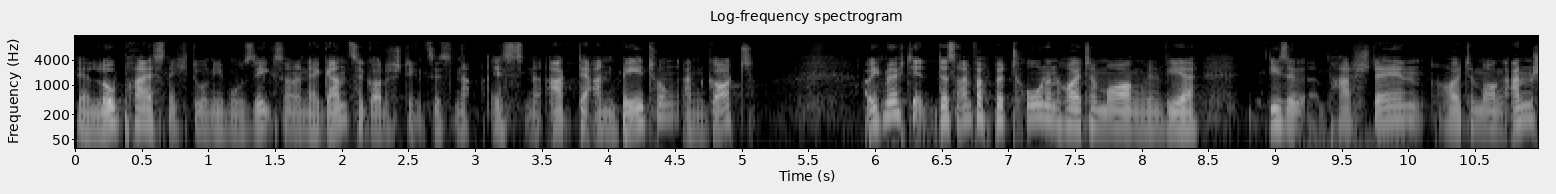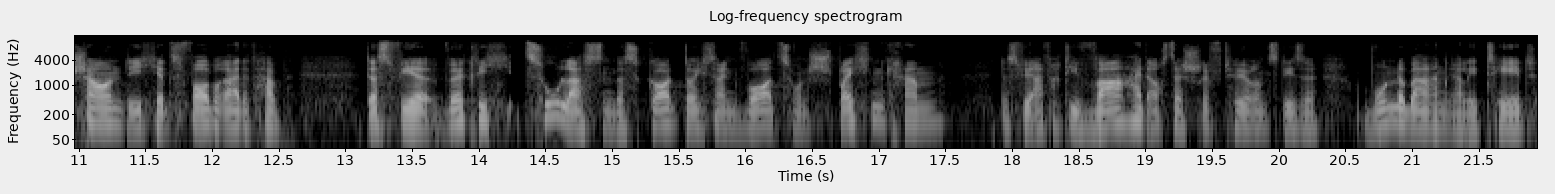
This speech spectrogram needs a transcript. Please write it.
der Lobpreis, nicht nur die Musik, sondern der ganze Gottesdienst ist eine, ist eine Akt der Anbetung an Gott. Aber ich möchte das einfach betonen heute Morgen, wenn wir diese paar Stellen heute Morgen anschauen, die ich jetzt vorbereitet habe, dass wir wirklich zulassen, dass Gott durch sein Wort zu uns sprechen kann, dass wir einfach die Wahrheit aus der Schrift hören, diese wunderbaren Realität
